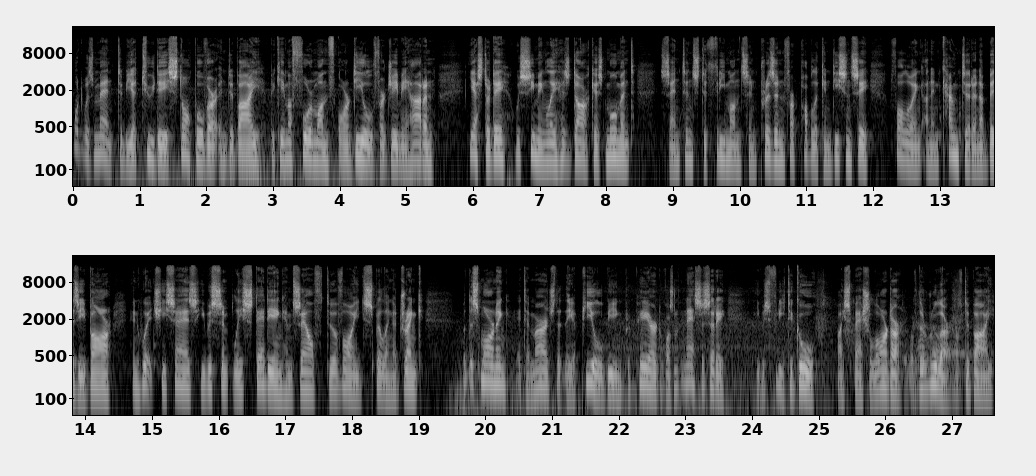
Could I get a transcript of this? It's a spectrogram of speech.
What was meant to be a two day stopover in Dubai became a four month ordeal for Jamie Harron. Yesterday was seemingly his darkest moment, sentenced to three months in prison for public indecency following an encounter in a busy bar in which he says he was simply steadying himself to avoid spilling a drink. But this morning it emerged that the appeal being prepared wasn't necessary. He was free to go by special order of the ruler of Dubai.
